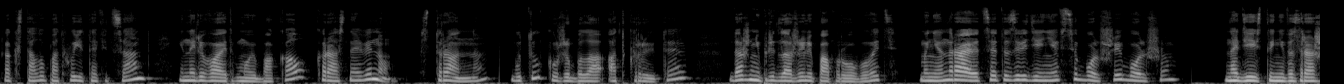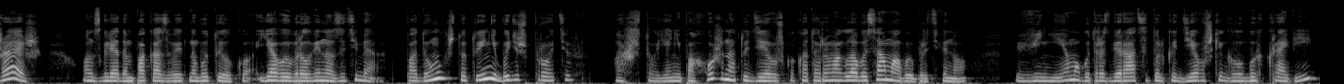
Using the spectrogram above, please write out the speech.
как к столу подходит официант и наливает в мой бокал красное вино. Странно, бутылка уже была открытая, даже не предложили попробовать. Мне нравится это заведение все больше и больше. Надеюсь, ты не возражаешь? Он взглядом показывает на бутылку. Я выбрал вино за тебя. Подумал, что ты не будешь против. А что, я не похожа на ту девушку, которая могла бы сама выбрать вино? В вине могут разбираться только девушки голубых кровей,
